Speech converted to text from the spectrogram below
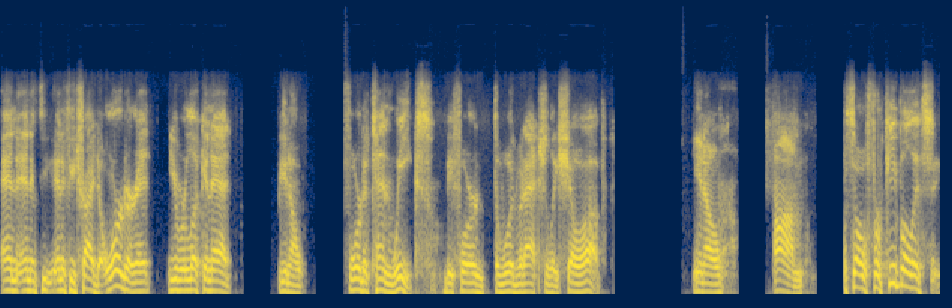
and and if you and if you tried to order it, you were looking at, you know, four to ten weeks before the wood would actually show up. You know, um, so for people, it's to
